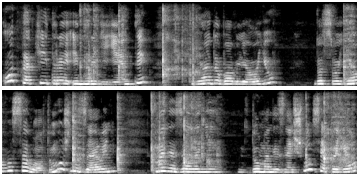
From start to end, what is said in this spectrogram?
от такі три інгредієнти я додаю до свого салату. Можна зелень. У мене зелені вдома не знайшлося, то я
